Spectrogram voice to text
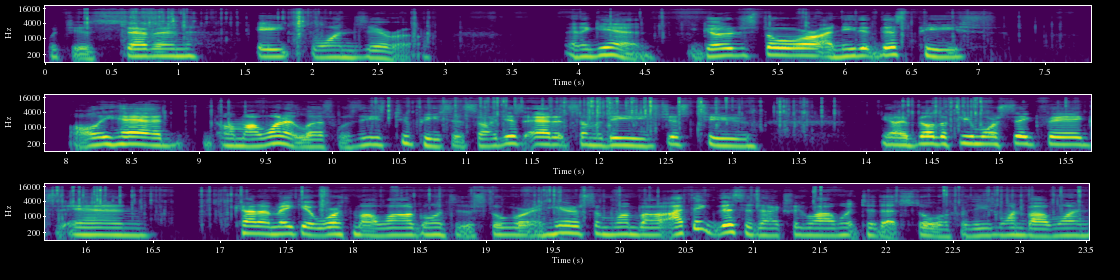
which is 7810. And again, you go to the store. I needed this piece. All he had on my wanted list was these two pieces. So I just added some of these just to, you know, build a few more sig figs and kind of make it worth my while going to the store. And here's some one by, I think this is actually why I went to that store for these one by one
